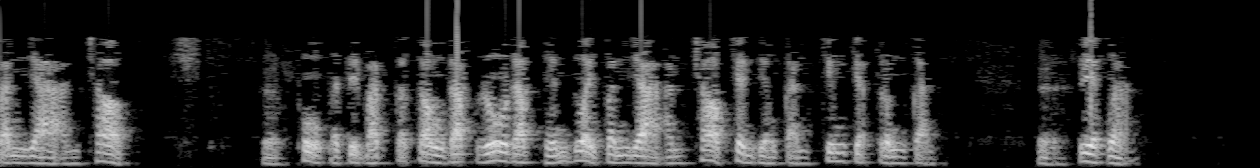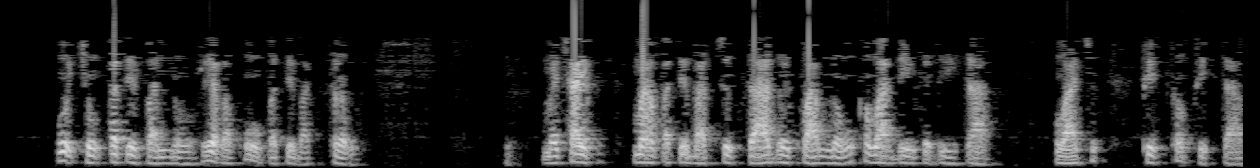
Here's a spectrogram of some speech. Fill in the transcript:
ปัญญาอันชอบผู้ปฏิบัติก็ต้องรับรู้รับเห็นด้วยปัญญาอันชอบเช่นเดียวกัน จึงจะตรงกันเรียกว่าผู้ชุปฏิปันโนเรียกว่าผู้ปฏิบัติตรง ไม่ใช่ มาปฏิบัติศึกษาโดยความหลงเขาว่าดีก็ดีตามว่าผิดก็ผิดตาม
